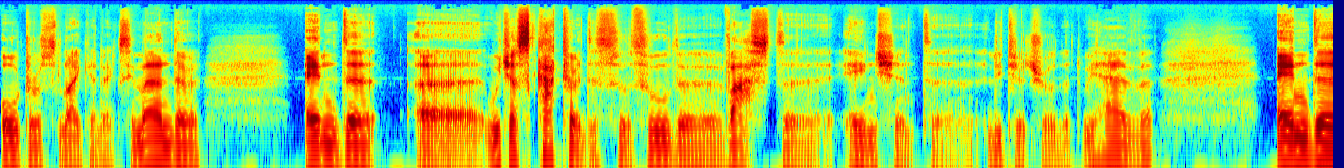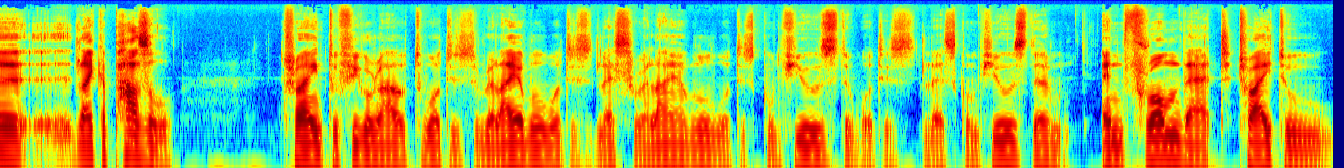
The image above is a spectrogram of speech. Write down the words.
authors like Anaximander, and uh, uh which are scattered through, through the vast uh, ancient uh, literature that we have, and like a puzzle, trying to figure out what is reliable, what is less reliable, what is confused, what is less confused, um, and from that try to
